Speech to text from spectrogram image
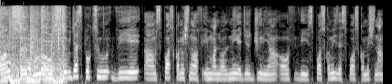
wants it most. So we just spoke to the um, sports commissioner of Emmanuel Nieje Jr. of the sports committee, the sports commissioner,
